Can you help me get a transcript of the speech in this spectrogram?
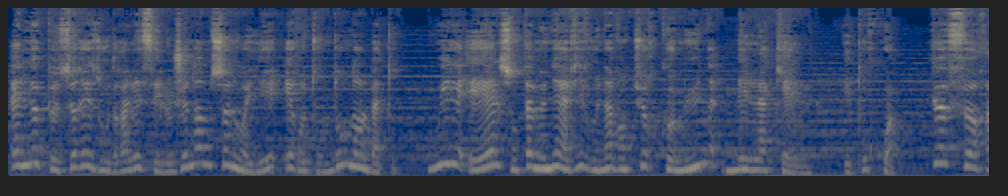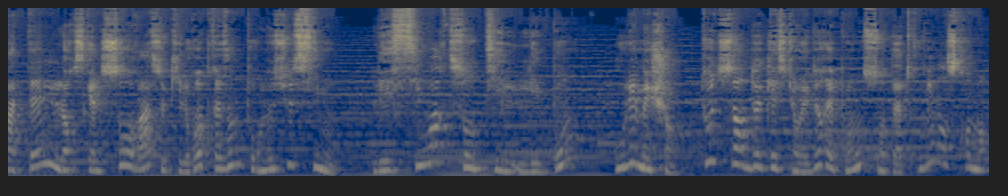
elle ne peut se résoudre à laisser le jeune homme se noyer et retourne donc dans le bateau. Will et elle sont amenés à vivre une aventure commune, mais laquelle? Et pourquoi? Que fera-t-elle lorsqu'elle saura ce qu'il représente pour Monsieur Simon? Les Sewards sont-ils les bons ou les méchants? Toutes sortes de questions et de réponses sont à trouver dans ce roman.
